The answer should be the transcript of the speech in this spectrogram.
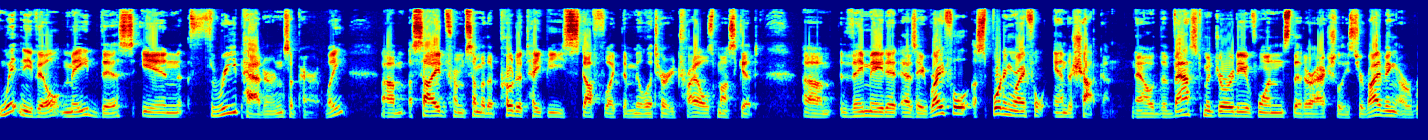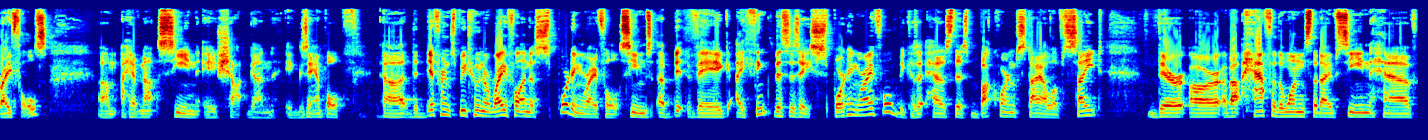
Whitneyville made this in three patterns, apparently. Um, aside from some of the prototypey stuff like the military trials musket, um, they made it as a rifle, a sporting rifle, and a shotgun. Now, the vast majority of ones that are actually surviving are rifles. Um, I have not seen a shotgun example. Uh, the difference between a rifle and a sporting rifle seems a bit vague. I think this is a sporting rifle because it has this buckhorn style of sight. There are about half of the ones that I've seen have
